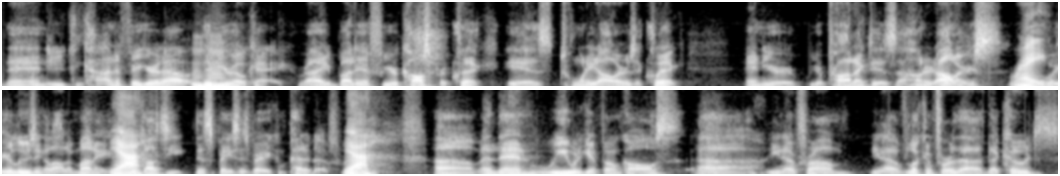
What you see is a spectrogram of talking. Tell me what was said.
then you can kind of figure it out. Then Mhm. you're okay, right? But if your cost per click is twenty dollars a click, and your your product is a hundred dollars, Right. well, you're losing a lot of money, Yeah. because the, the space is very competitive. right? Yeah. Um, and then we would get phone calls, uh, you know, from you know looking for the the codes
